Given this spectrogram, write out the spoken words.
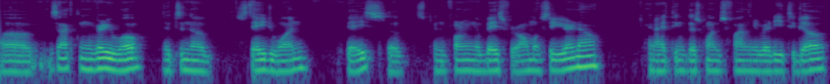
uh, is acting very well. It's in a stage one base. So it's been forming a base for almost a year now. And I think this one's finally ready to go.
